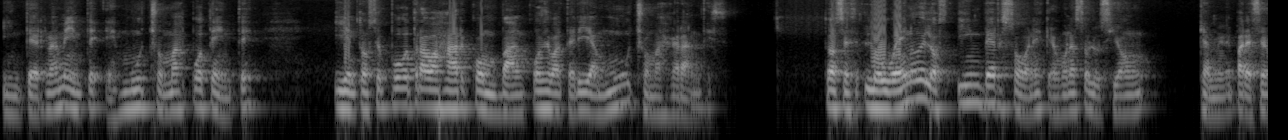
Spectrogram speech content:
internamente es mucho más potente y entonces puedo trabajar con bancos de batería mucho más grandes. Entonces, lo bueno de los inversores, que es una solución que a mí me parece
